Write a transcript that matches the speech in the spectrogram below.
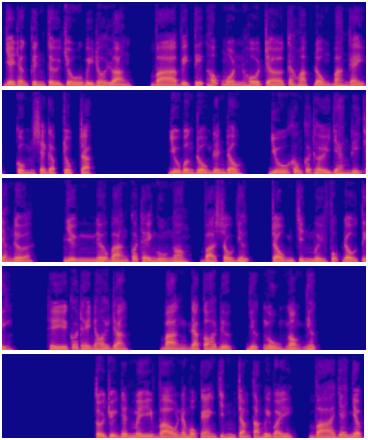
dây thần kinh tự chủ bị rối loạn và việc tiết học môn hỗ trợ các hoạt động ban ngày cũng sẽ gặp trục trặc. Dù bận rộn đến đâu, dù không có thời gian đi chăng nữa, nhưng nếu bạn có thể ngủ ngon và sâu giấc trong 90 phút đầu tiên, thì có thể nói rằng bạn đã có được giấc ngủ ngon nhất. Tôi chuyển đến Mỹ vào năm 1987 và gia nhập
